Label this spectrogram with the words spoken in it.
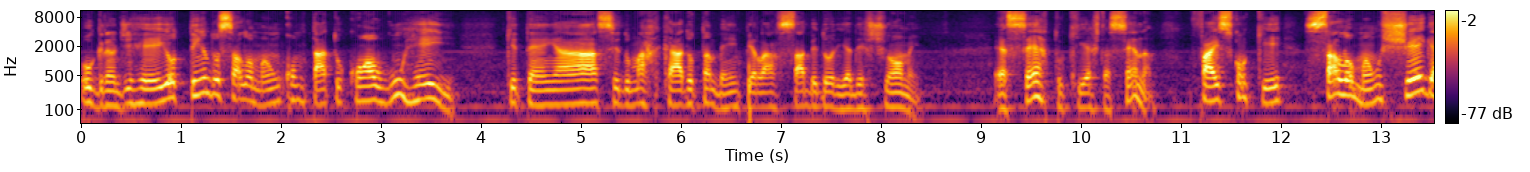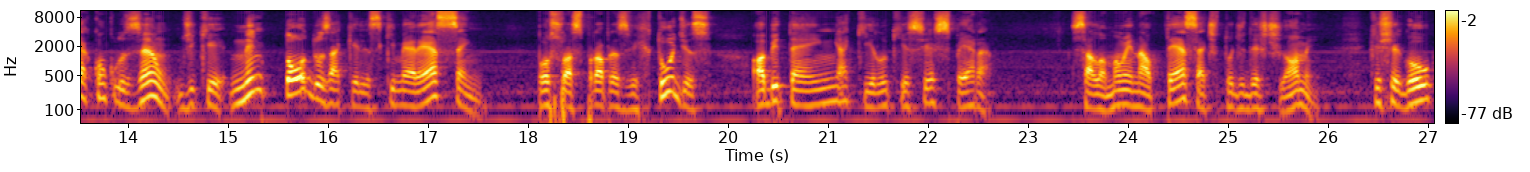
o grande rei, ou tendo Salomão um contato com algum rei que tenha sido marcado também pela sabedoria deste homem. É certo que esta cena faz com que Salomão chegue à conclusão de que nem todos aqueles que merecem, por suas próprias virtudes, obtêm aquilo que se espera. Salomão enaltece a atitude deste homem que chegou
